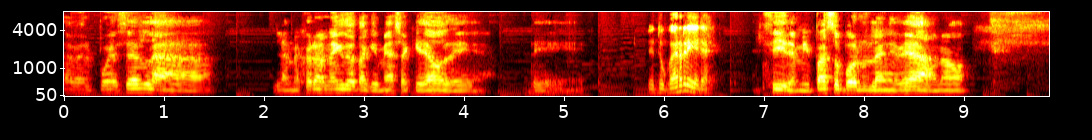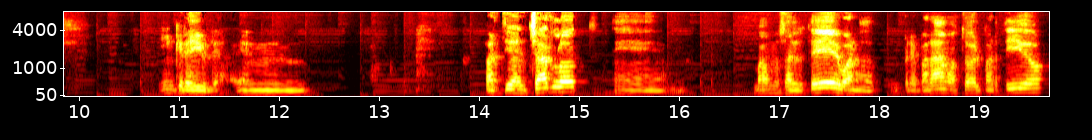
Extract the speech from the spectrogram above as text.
a ver, puede ser la, la mejor anécdota que me haya quedado de, de, De tu carrera. sí, de mi paso por la NBA, ¿no? Increíble. En partido en Charlotte, eh, vamos al hotel, bueno, preparamos todo el partido.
